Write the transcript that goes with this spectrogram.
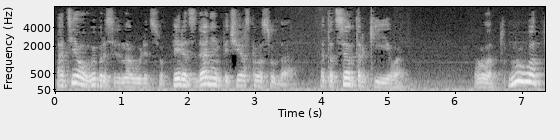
а тело выбросили на улицу перед зданием Печерского суда. Это центр Киева. Вот. Ну вот,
